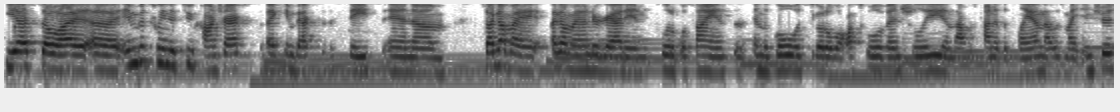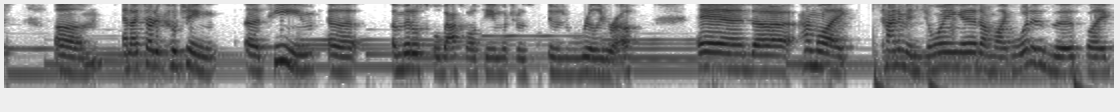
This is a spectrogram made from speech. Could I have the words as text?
Yeah, so I uh, in between the two contracts, I came back to the states, and um, so I got my I got my undergrad in political science, and, and, the goal was to go to law school eventually, and that was kind of the plan. That was my interest, um, and I started coaching a team, uh, a middle school basketball team, which was it was really rough, and uh, I'm like kind of enjoying it. I'm like, what is this like?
